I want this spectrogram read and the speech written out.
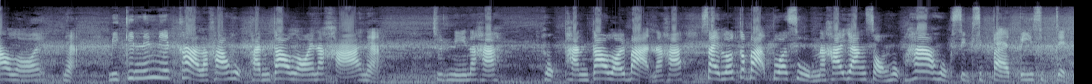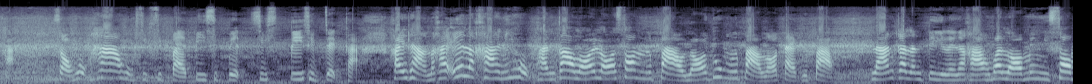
6,900 เนี่ย มีกินนิดๆค่ะ ราคา 6,900 นะคะ เนี่ย ชุดนี้นะคะ6,900 บาทนะคะ ใส่รถกระบะตัวสูงนะคะ ยาง 265 60 18 ปี 17 ค่ะ 265 60 18 ปี 11ปี 17 ค่ะ ใครถามนะคะ เอ๊ะ ราคานี้ 6,900 ล้อซ่อมหรือเปล่า ล้อดุ้งหรือเปล่า ล้อแตกหรือเปล่า ร้านการันตีเลยนะคะ ว่าล้อไม่มีซ่อม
